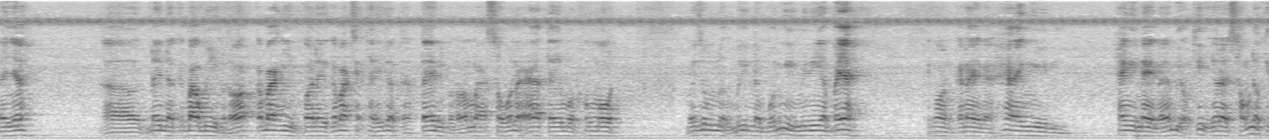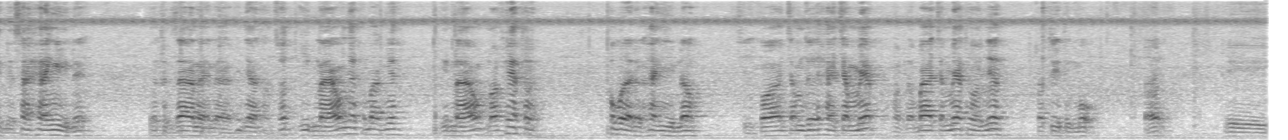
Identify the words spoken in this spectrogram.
đây nhá à, đây là cái bao bì của nó. Các bác nhìn qua đây các bác sẽ thấy được tên của nó mã số là AT101 với dung lượng pin là 4.000 mAh. Thế còn cái này là 2.000 2.000 này nó biểu thị cho là sóng điều khiển từ xa 2000 đấy. Nhưng thực ra này là cái nhà sản xuất in láo nhé các bác nhé. In láo nói phép thôi. Không bao giờ được 2.000 đâu. Chỉ có trăm rưỡi 200 mét hoặc là 300 mét thôi nhé. Cho tùy từng bộ. Đấy. Thì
